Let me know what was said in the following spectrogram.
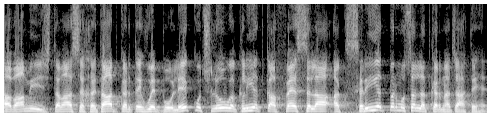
अवामी इज्तमा से खिताब करते हुए बोले, कुछ लोग अकलीत का फैसला अक्सरियत पर मुसलत करना चाहते हैं।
